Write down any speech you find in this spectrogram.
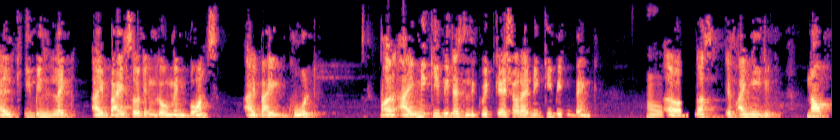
I'll keep in like I buy certain government bonds, I buy gold, or I may keep it as liquid cash, or I may keep it in bank Oh. uh, because if I need it. Now,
